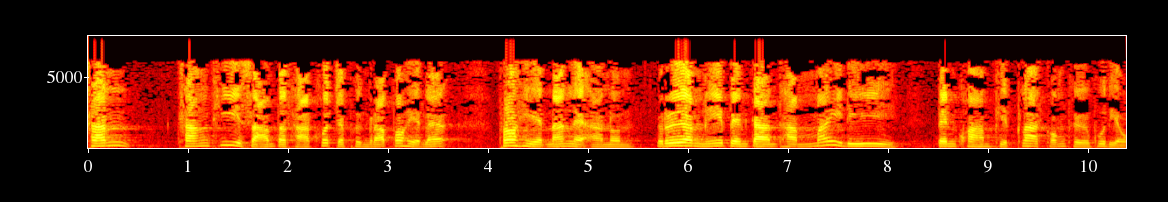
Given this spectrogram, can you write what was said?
ครั้นครั้งที่สามตถาคตจะพึงรับเพราะเหตุและ เพราะเหตุนั้นแหละอานนท์เรื่องนี้เป็นการทำไม่ดีเป็นความผิดพลาดของเธอผู้เดียว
